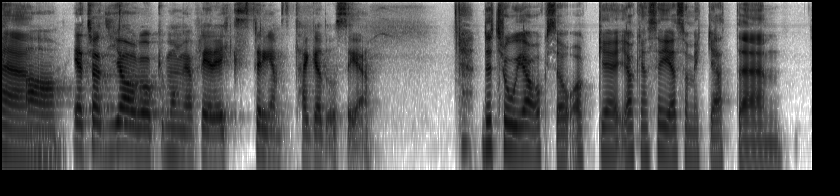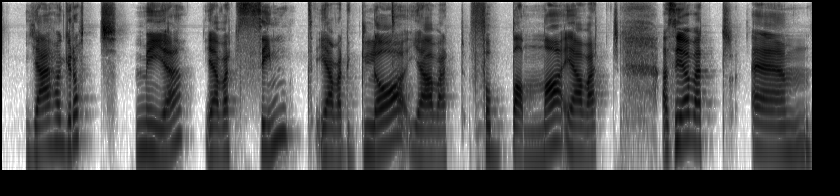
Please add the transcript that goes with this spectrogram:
Ehm, Ja, jag tror att jag och många fler är extremt taggade att se. Det tror jag också och eh, jag kan säga så mycket att eh, jag har grått mycket. Jag har varit sint, jag har varit glad, jag har varit förbannad, jag har varit... Alltså jag har varit... ehm,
